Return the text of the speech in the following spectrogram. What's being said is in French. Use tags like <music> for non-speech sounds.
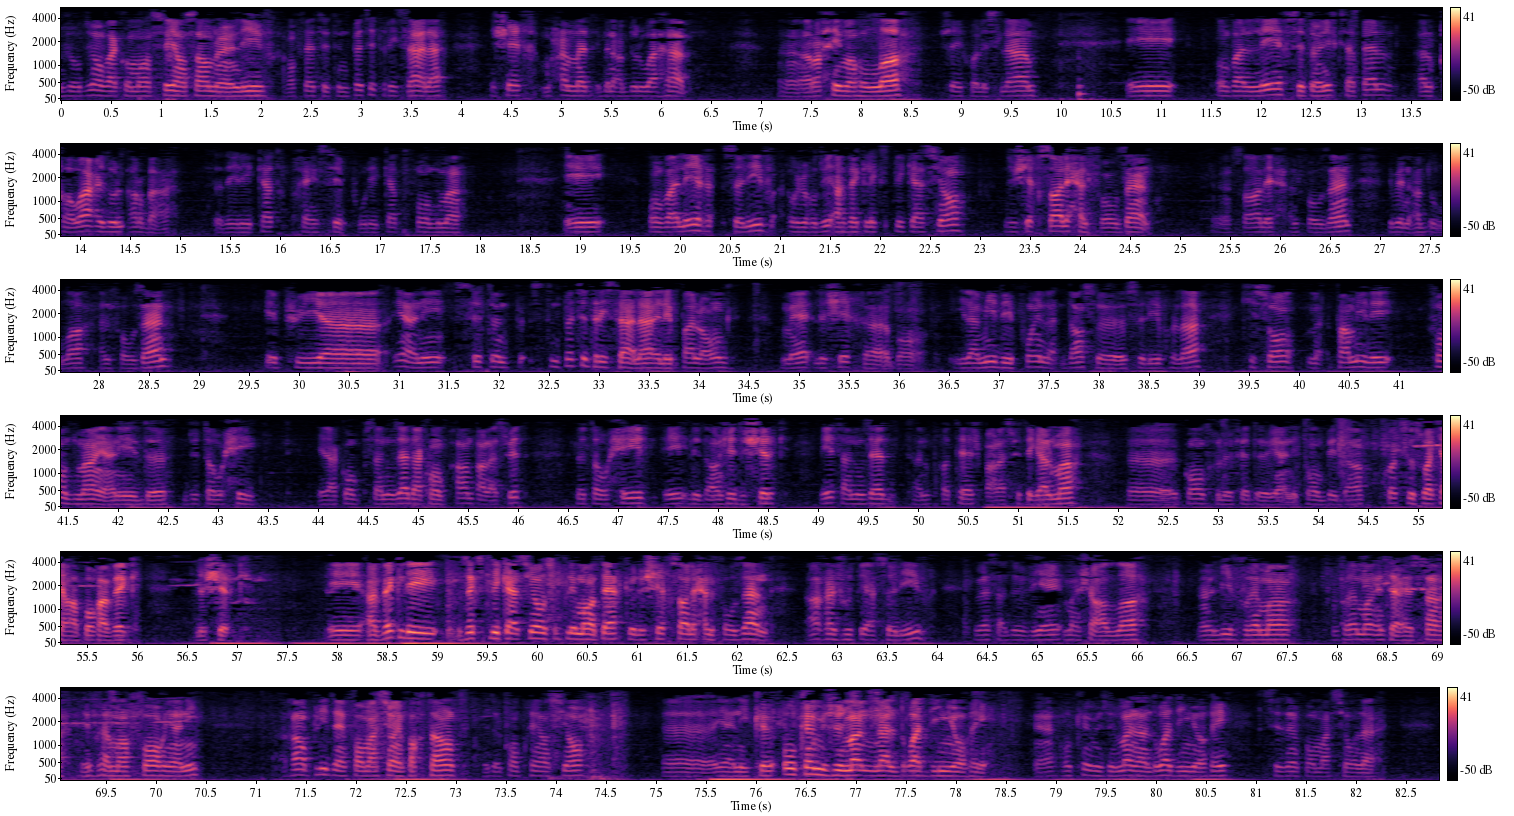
aujourd'hui on va commencer ensemble un livre. En fait, c'est une petite risala du Cheikh Muhammad ibn Abdul Wahhab, euh, rahimahullah, Cheikh al-Islam. Et on va le lire, c'est un livre qui s'appelle Al-Qawa'id al-Arba'a, c'est-à-dire les quatre principes ou les quatre fondements. Et on va lire ce livre aujourd'hui avec l'explication du Cheikh Salih al-Fawzan. Salih al-Fawzan, ibn Abdullah al-Fawzan. Et puis, euh, c'est une, une, petite risala, elle n'est pas longue, mais le Cheikh, euh, bon, il a mis des points dans ce, livre-là qui sont parmi les fondements yani, du tawhid. Et ça nous aide à comprendre par la suite le tawhid et les dangers du shirk. Et ça nous aide, ça nous protège par la suite également euh, contre le fait de yani, tomber dans quoi que ce soit qui a rapport avec le shirk. Et avec les explications supplémentaires que le Cheikh Saleh Al-Fawzan a rajoutées à ce livre, ben, ça devient, masha'Allah, un livre vraiment, vraiment intéressant et vraiment fort, yani, rempli d'informations importantes et de compréhension, euh, yani, que musulman n'a le droit d'ignorer. Hein? Aucun musulman n'a le droit d'ignorer ces informations-là.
